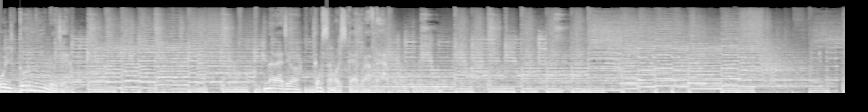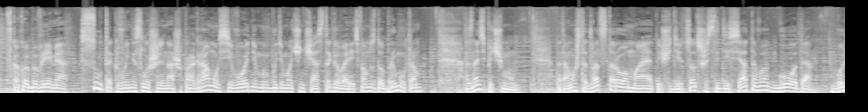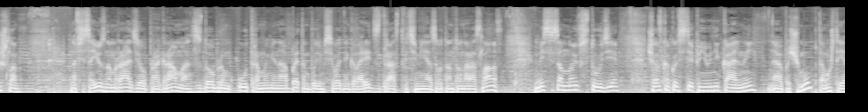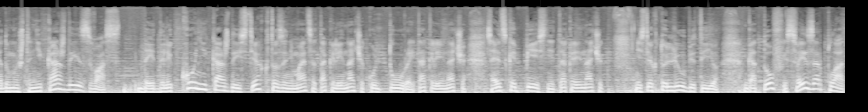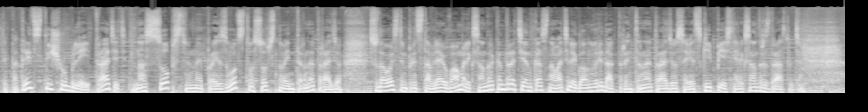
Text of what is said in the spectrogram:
Культурные люди. На радио «Комсомольская правда». В какое бы время суток вы не слушали нашу программу, сегодня мы будем очень часто говорить вам с добрым утром. А знаете почему? Потому что 22 мая 1960 года вышла на Всесоюзном радио программа «С добрым утром». Именно об этом будем сегодня говорить. Здравствуйте, меня зовут Антон Арасланов. Вместе со мной в студии человек в какой-то степени уникальный. А почему? Потому что я думаю, что не каждый из вас, да и далеко не каждый из тех, кто занимается так или иначе культурой, так или иначе советской песней, так или иначе из тех, кто любит ее, готов из своей зарплаты по 30 тысяч рублей тратить на собственное производство собственного интернет-радио. С удовольствием представляю вам Александра Кондратенко, основателя и главного редактора интернет-радио «Советские песни». Александр, здравствуйте.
